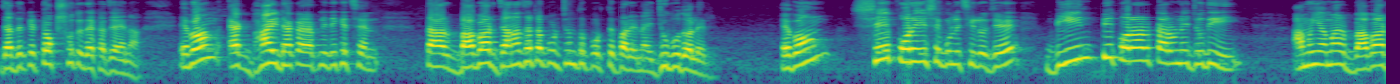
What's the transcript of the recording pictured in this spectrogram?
যাদেরকে টকশোতে দেখা যায় না। এবং এক ভাই ঢাকায় আপনি দেখেছেন, তার বাবার জানাজাটা পর্যন্ত পড়তে পারে নাই যুব দলের এবং সে পরে এসে বলেছিল যে বিএনপি করার কারণে যদি আমি আমার বাবার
